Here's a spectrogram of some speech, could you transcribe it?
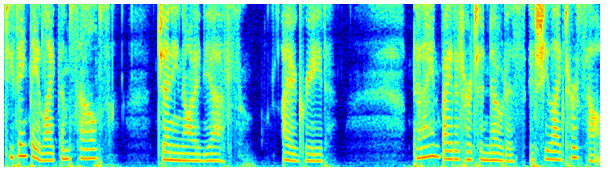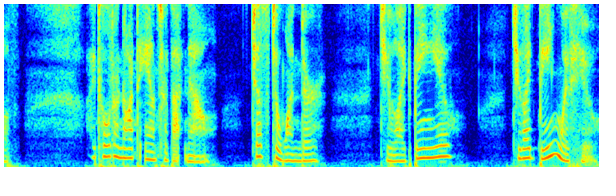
Do you think they like themselves? Jenny nodded yes. I agreed. Then I invited her to notice if she liked herself. I told her not to answer that now, just to wonder Do you like being you? Do you like being with you?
